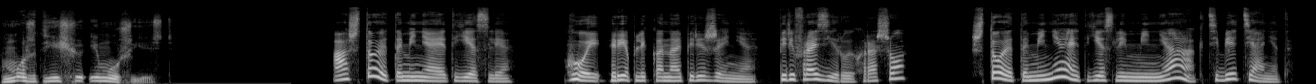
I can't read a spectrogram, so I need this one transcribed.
Может, еще и муж есть. А что это меняет, если... Ой, реплика на опережение. Перефразирую, хорошо? Что это меняет, если меня к тебе тянет?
